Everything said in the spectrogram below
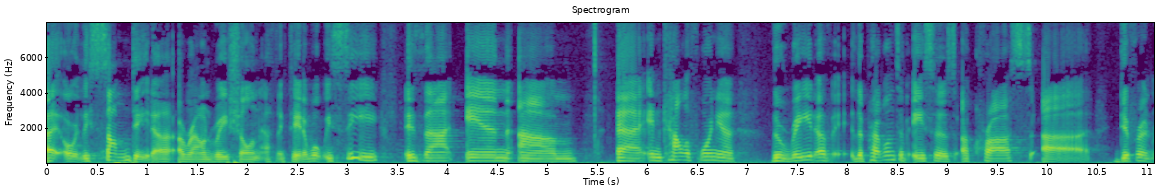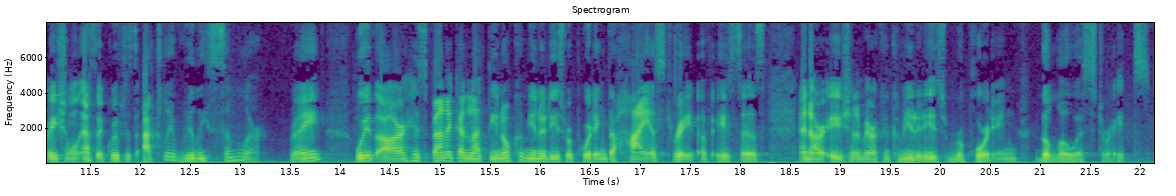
uh, or at least some data around racial and ethnic data, what we see is that in, um, uh, in California, the rate of the prevalence of ACEs across uh, different racial and ethnic groups is actually really similar, right? With our Hispanic and Latino communities reporting the highest rate of ACEs and our Asian American communities reporting the lowest rates.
